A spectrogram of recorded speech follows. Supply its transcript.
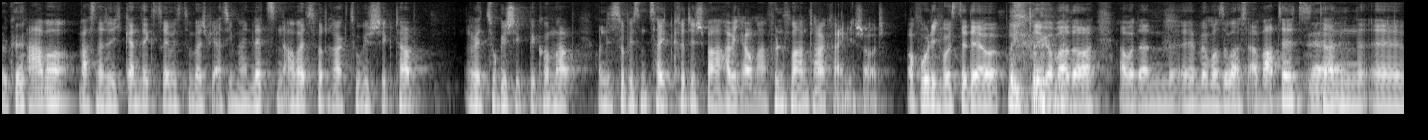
Okay. Aber was natürlich ganz extrem ist, zum Beispiel, als ich meinen letzten Arbeitsvertrag zugeschickt habe, äh, zugeschickt bekommen habe und es so ein bisschen zeitkritisch war, habe ich auch mal fünfmal am Tag reingeschaut. Obwohl ich wusste, der Briefträger war da. Aber dann, äh, wenn man sowas erwartet, Ja. dann äh,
